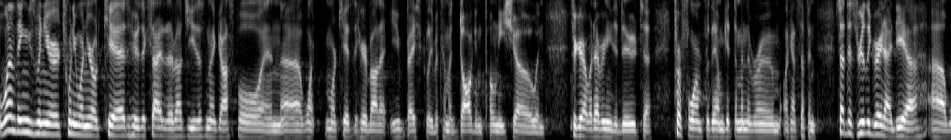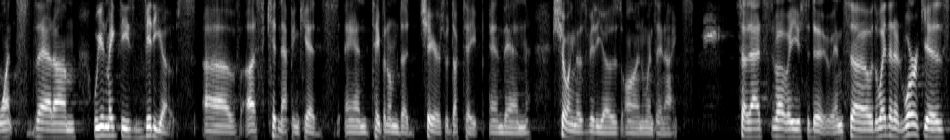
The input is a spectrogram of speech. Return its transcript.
one of the things when you're a 21 year old kid who's excited about Jesus and the gospel and uh, want more kids to hear about it, you basically become a dog and pony show and figure out whatever you need to do to perform for them, get them in the room, all that kind of stuff. And so, I had this really great idea uh, once that um, we would make these videos of us kidnapping kids and taping them to chairs with duct tape and then showing those videos on Wednesday nights. So that's what we used to do. And so the way that it'd work is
